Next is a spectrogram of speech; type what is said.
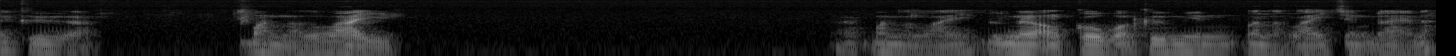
នេះគឺបណ្ណាល័យបណ្ណាល័យដូចនៅអង្គរវត្តគឺមានបណ្ណាល័យចឹងដែរណា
